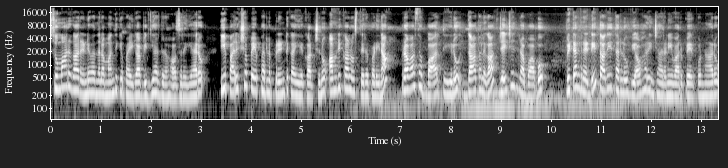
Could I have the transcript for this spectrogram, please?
సుమారుగా రెండు వందల మందికి పైగా విద్యార్థులు హాజరయ్యారు. ఈ పరీక్ష పేపర్ల ప్రింట్కి అయ్యే ఖర్చును అమెరికాలో స్థిరపడిన ప్రవాస భారతీయులు దాతలుగా జయచంద్రబాబు విఠల్ రెడ్డి తదితరులు వ్యవహరించారని వారు పేర్కొన్నారు.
